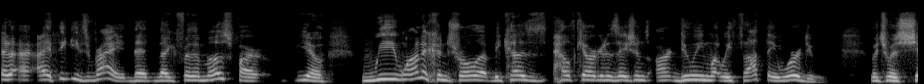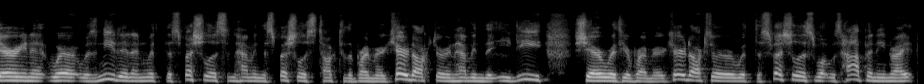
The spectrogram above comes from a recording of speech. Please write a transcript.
and I, I think he's right that like for the most part, you know, we want to control it because healthcare organizations aren't doing what we thought they were doing, which was sharing it where it was needed. And with the specialists and having the specialist talk to the primary care doctor and having the ED share with your primary care doctor with the specialist what was happening, right?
